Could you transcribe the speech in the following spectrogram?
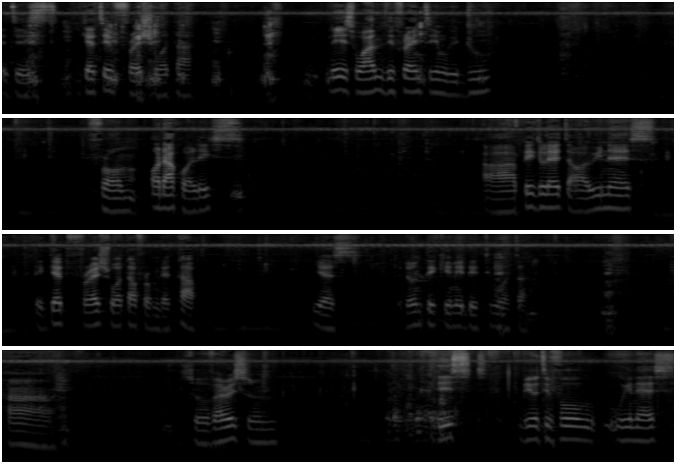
it is getting fresh water this is one different thing we do from other colleagues our piglet our weaners they get fresh water from the tap yes they don't take any dirty water ah. so very soon these beautiful weaners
